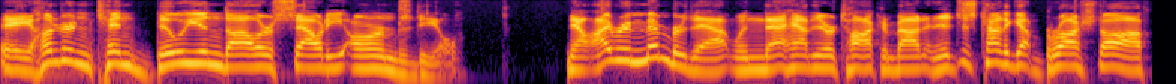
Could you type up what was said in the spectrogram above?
a 110 billion dollar Saudi arms deal. Now, I remember that when that had they were talking about it, and it just kind of got brushed off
